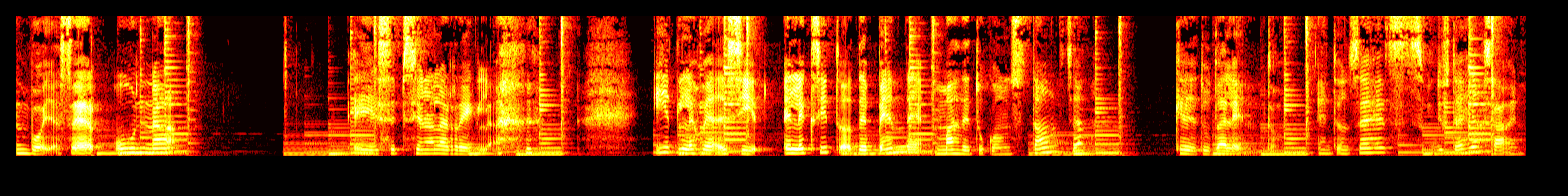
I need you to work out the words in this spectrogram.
voy a hacer una excepción a la regla. Y les voy a decir, el éxito depende más de tu constancia que de tu talento. Entonces, ustedes ya saben,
